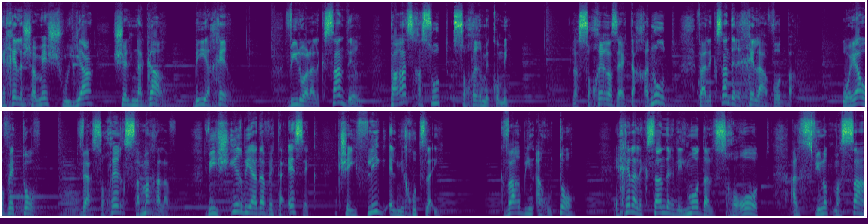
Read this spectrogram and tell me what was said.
החל לשמש שוליה של נגר באי אחר, ואילו על אלכסנדר פרס חסות סוחר מקומי. לסוחר הזה הייתה חנות, ואלכסנדר החל לעבוד בה. הוא היה עובד טוב, והסוחר שמח עליו, והשאיר בידיו את העסק כשהפליג אל מחוץ לאי. כבר בנערותו החל אלכסנדר ללמוד על סחורות, על ספינות מסע,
